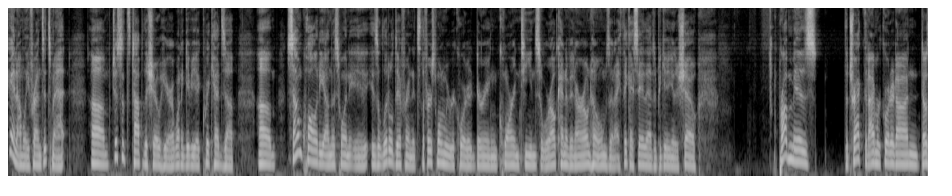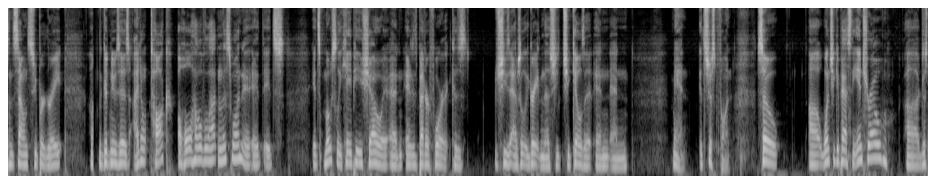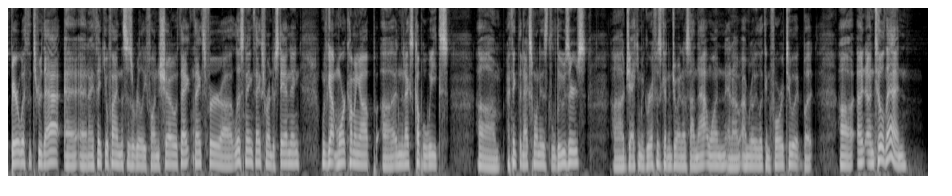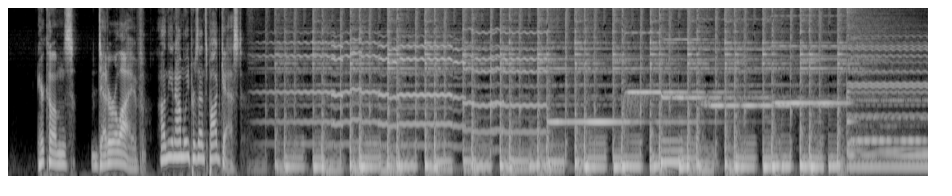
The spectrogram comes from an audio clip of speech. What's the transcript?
Hey, Anomaly friends, it's Matt. Um, just at the top of the show here, I want to give you a quick heads up. Um, sound quality on this one is, is, a little different. It's the first one we recorded during quarantine, so we're all kind of in our own homes, and I think I say that at the beginning of the show. Problem is, the track that I'm recorded on doesn't sound super great. Um, the good news is I don't talk a whole hell of a lot in this one. It, it, it's it's mostly KP's show, and, and it's better for it because she's absolutely great in this. She she kills it, and and man, it's just fun. So uh, once you get past the intro, uh, just bear with it through that, and, and, I think you'll find this is a really fun show. Th- thanks for uh, listening. Thanks for understanding. We've got more coming up uh, in the next couple weeks. Um, I think the next one is the losers. Uh, Jackie McGriff is going to join us on that one, and I'm, I'm really looking forward to it. But uh, un- until then, here comes Dead or Alive on the Anomaly Presents podcast.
